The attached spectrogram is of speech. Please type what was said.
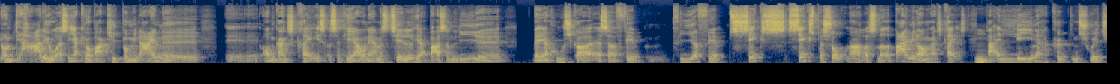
Jo, men det har det jo. Altså, jeg kan jo bare kigge på min egen øh, øh, omgangskreds, og så kan jeg jo nærmest tælle her, bare sådan lige, øh, hvad jeg husker, altså 5, 4, 5, 6, 6 personer eller sådan noget, bare i min omgangskreds, mm. der alene har købt en Switch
